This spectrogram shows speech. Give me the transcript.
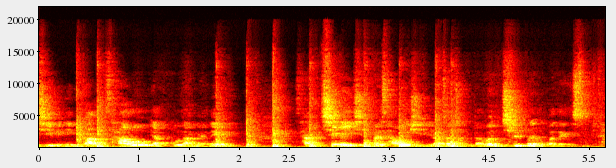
이 28분의 20이니까 4로 약분하면은 4, 7에 28, 4, 5, 20이라서 정답은 7분의 5가 되겠습니다.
